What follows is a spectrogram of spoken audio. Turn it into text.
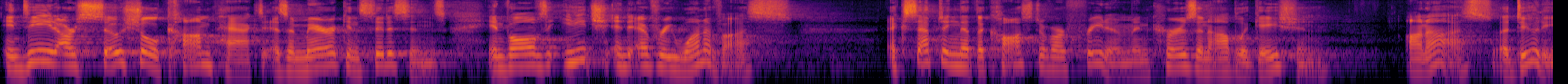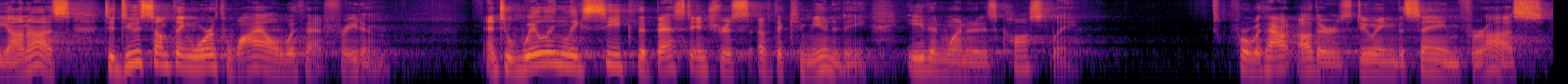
Indeed, our social compact as American citizens involves each and every one of us accepting that the cost of our freedom incurs an obligation on us, a duty on us, to do something worthwhile with that freedom and to willingly seek the best interests of the community, even when it is costly. For without others doing the same for us,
